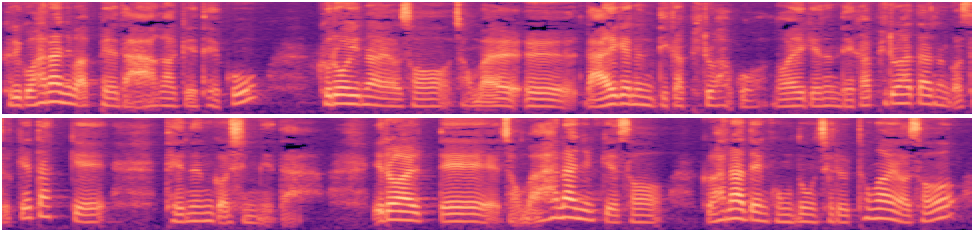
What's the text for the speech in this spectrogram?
그리고 하나님 앞에 나아가게 되고, 그로 인하여서 정말 나에게는 네가 필요하고 너에게는 내가 필요하다는 것을 깨닫게 되는 것입니다. 이러할 때 정말 하나님께서 그 하나된 공동체를 통하여서 예,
